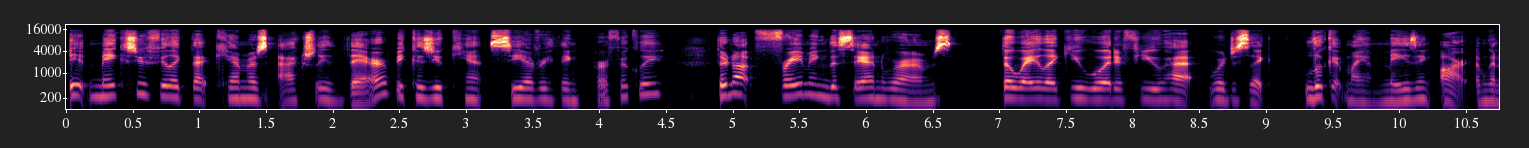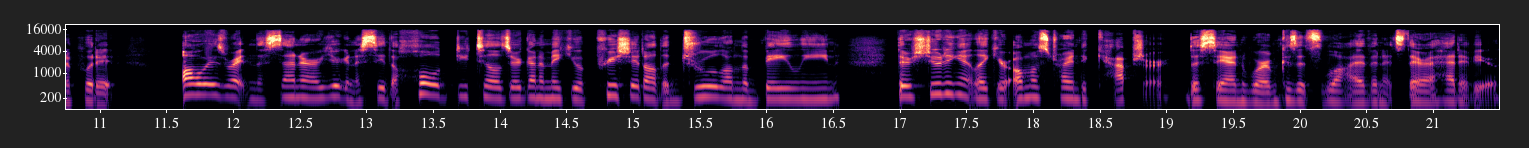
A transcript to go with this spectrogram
It makes you feel like that camera's actually there because you can't see everything perfectly. They're not framing the sandworms the way like you would if you had were just like, look at my amazing art. I'm gonna put it always right in the center. You're gonna see the whole details. They're gonna make you appreciate all the drool on the baleen. They're shooting it like you're almost trying to capture the sandworm because it's live and it's there ahead of you.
